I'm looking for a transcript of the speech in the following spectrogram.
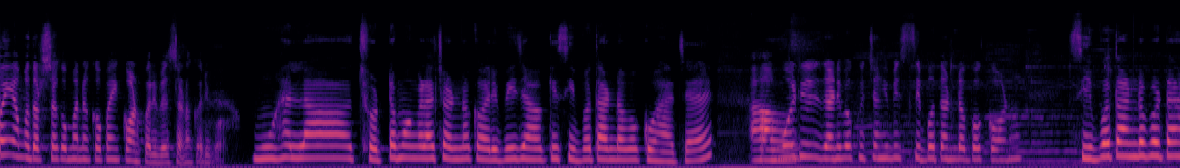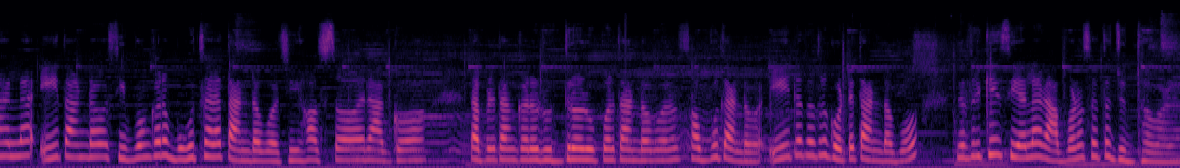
ପାଇଁ ଆମ ଦର୍ଶକମାନଙ୍କ ପାଇଁ କ'ଣ ପରିବେଷଣ କରିବ ମୁଁ ହେଲା ଛୋଟ ମଙ୍ଗଳାଚରଣ କରିବି ଯାହାକି ଶିବ ତାଣ୍ଡବ କୁହାଯାଏ ମୁଁ ଏଠି ଜାଣିବାକୁ ଚାହିଁବି ଶିବ ତାଣ୍ଡବ କ'ଣ ଶିବ ତାଣ୍ଡବଟା ହେଲା ଏଇ ତାଣ୍ଡବ ଶିବଙ୍କର ବହୁତ ସାରା ତାଣ୍ଡବ ଅଛି ହସ ରାଗ ତାପରେ ତାଙ୍କର ରୁଦ୍ର ରୂପ ତାଣ୍ଡବ ସବୁ ତାଣ୍ଡବ ଏଇଟା ତା'ଦେହରେ ଗୋଟେ ତାଣ୍ଡବ ଯେଉଁଥିରେ କି ସିଏ ହେଲା ରାବଣ ସହିତ ଯୁଦ୍ଧ କଳା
